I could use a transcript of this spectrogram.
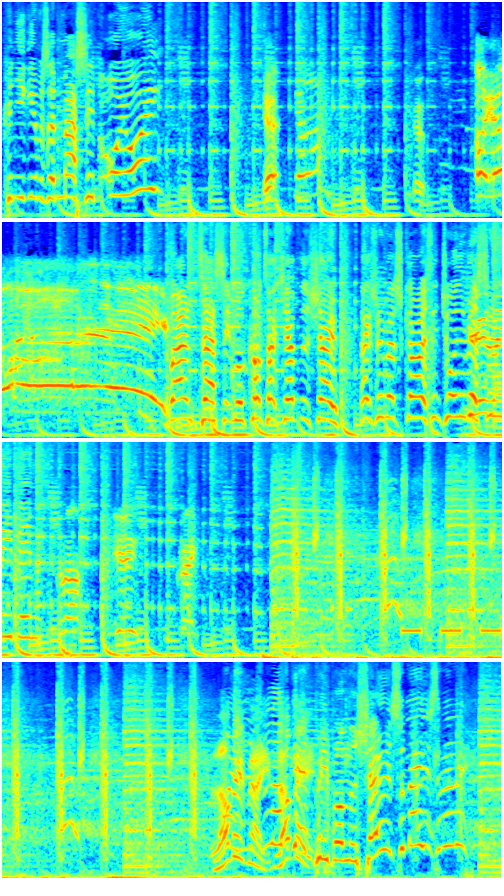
can you give us a massive oi oi? Yeah. Go. Oi, oi! Fantastic. We'll contact you after the show. Thanks very much, guys. Enjoy the rest of the evening. Thanks a lot. You. Great. Love it, mate. Love Love it. people on the show. It's amazing, isn't it?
